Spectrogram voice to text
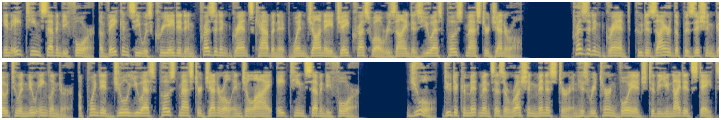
In 1874, a vacancy was created in President Grant's cabinet when John A. J. Cresswell resigned as U.S. Postmaster General. President Grant, who desired the position go to a New Englander, appointed Jewell U.S. Postmaster General in July, 1874. Jewell, due to commitments as a Russian minister and his return voyage to the United States,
